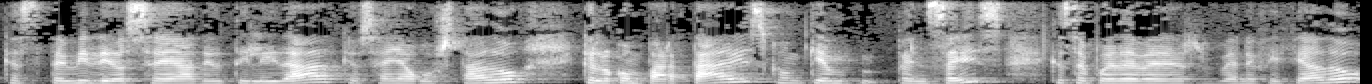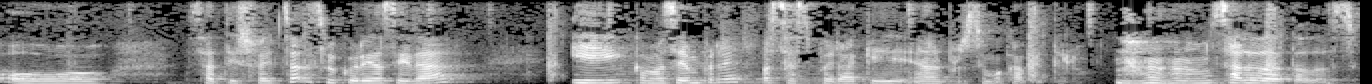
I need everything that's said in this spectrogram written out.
que este vídeo sea de utilidad, que os haya gustado, que lo compartáis con quien penséis que se puede ver beneficiado o satisfecha su curiosidad. Y como siempre, os espero aquí en el próximo capítulo. Un saludo a todos.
